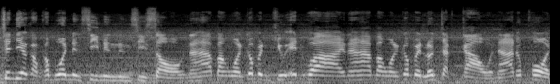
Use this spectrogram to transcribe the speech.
เช่นเดียวกับขบวน 141 142 นะฮะบางวันก็เป็น QSY นะฮะบางวันก็เป็นรถจักรเก่านะทุกคน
